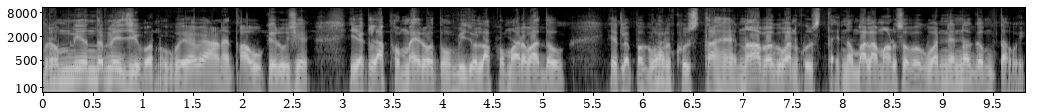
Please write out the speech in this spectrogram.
ભ્રમની અંદર નહીં જીવવાનું. ભાઈ, હવે આણે તો આવું કર્યું છે, એક લાફો માર્યો તો હું બીજો લાફો મારવા દઉં. એટલે ભગવાન ખુશ થાય, ના ભગવાન ખુશ થાય. નમાલા માણસો ભગવાનને ન ગમતા હોય.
